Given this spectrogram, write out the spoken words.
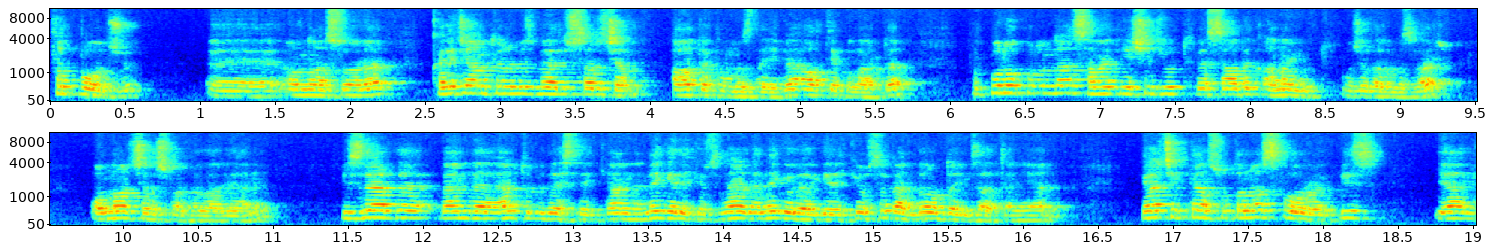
futbolcu. E, ondan sonra kaleci antrenörümüz Mevlüt Sarıçam A takımımızda ve altyapılarda. Futbol okulunda Samet Yeşilyurt ve Sadık Anayurt hocalarımız var. Onlar çalışmaktalar yani. Bizler de, ben de her türlü destek, yani ne gerekiyorsa, nerede ne görev gerekiyorsa ben de oradayım zaten yani. Gerçekten Sultan Spor olarak biz yani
